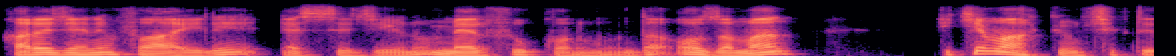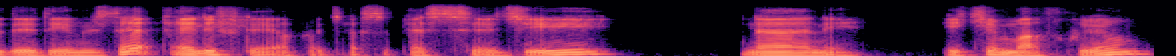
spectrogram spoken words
Harecenin faili es-secinu merfu konumunda. O zaman iki mahkum çıktı dediğimizde elifle yapacağız. Es-seci nani. iki mahkum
